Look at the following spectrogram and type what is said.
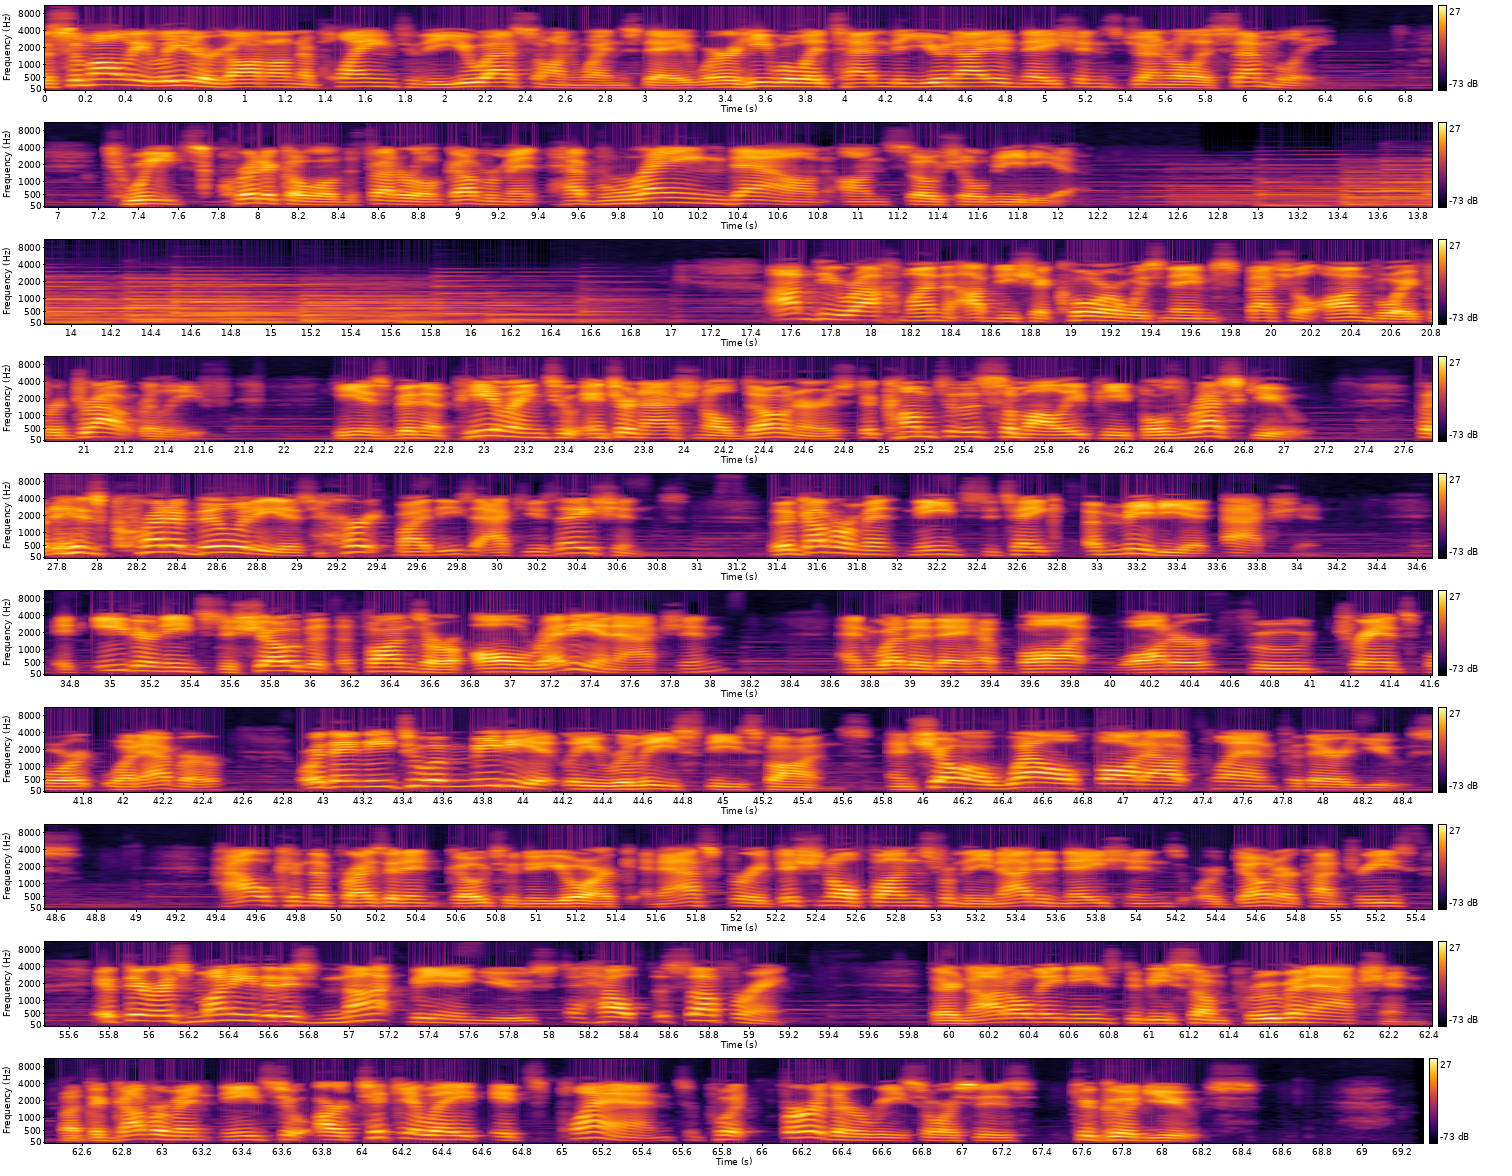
The Somali leader got on a plane to the U.S. on Wednesday, where he will attend the United Nations General Assembly. Tweets critical of the federal government have rained down on social media. Abdi Rahman Abdi Shakur was named special envoy for drought relief. He has been appealing to international donors to come to the Somali people's rescue but his credibility is hurt by these accusations. The government needs to take immediate action. It either needs to show that the funds are already in action, and whether they have bought water, food, transport, whatever, or they need to immediately release these funds and show a well thought out plan for their use. How can the president go to New York and ask for additional funds from the United Nations or donor countries if there is money that is not being used to help the suffering? There not only needs to be some proven action, but the government needs to articulate its plan to put further resources to good use.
